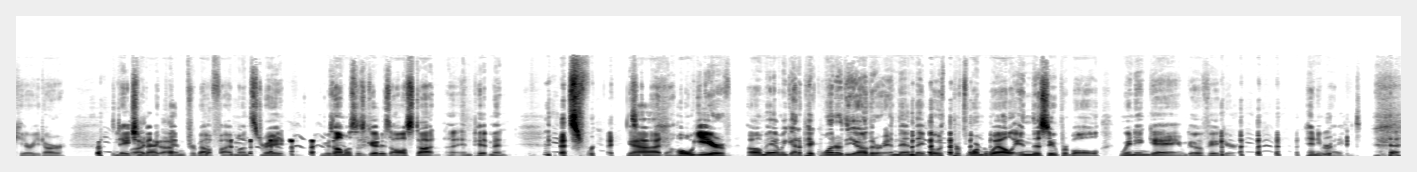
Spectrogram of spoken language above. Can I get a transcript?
carried our oh station oh back God. then for about five months straight. He was almost as good as Alstott uh, and Pittman. That's right. God, the whole year of, oh man, we got to pick one or the other. And then they both performed well in the Super Bowl winning game. Go figure. Anyway, and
